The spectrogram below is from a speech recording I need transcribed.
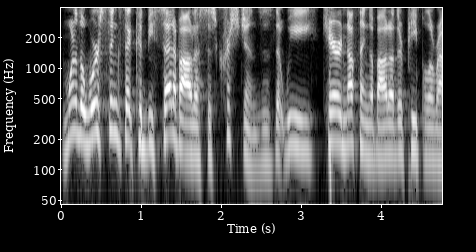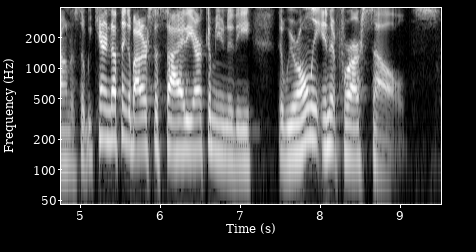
One of the worst things that could be said about us as Christians is that we care nothing about other people around us, that we care nothing about our society, our community, that we are only in it for ourselves.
